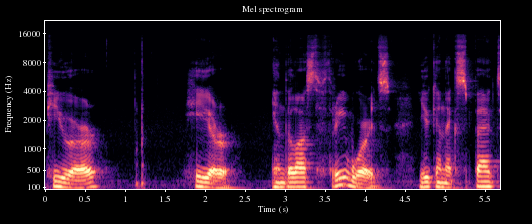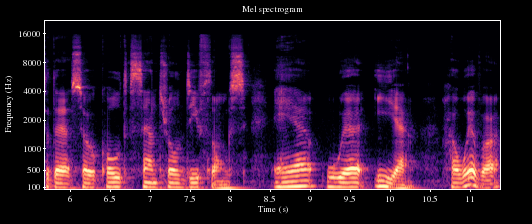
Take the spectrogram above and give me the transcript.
pure, here. In the last three words, you can expect the so-called central diphthongs e, ue, ie. However,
